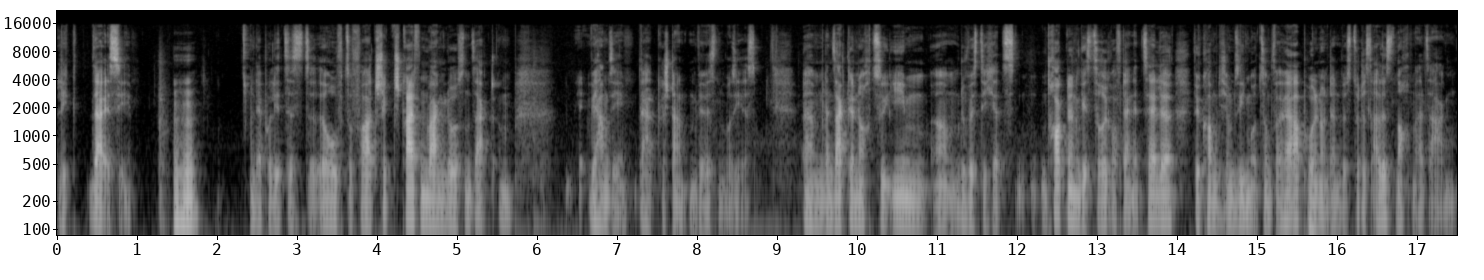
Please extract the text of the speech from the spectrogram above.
liegt, da ist sie. Mhm. Und der Polizist äh, ruft sofort, schickt Streifenwagen los und sagt, ähm, wir haben sie, er hat gestanden, wir wissen, wo sie ist. Ähm, dann sagt er noch zu ihm, ähm, du wirst dich jetzt trocknen, gehst zurück auf deine Zelle, wir kommen dich um 7 Uhr zum Verhör abholen und dann wirst du das alles nochmal sagen.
